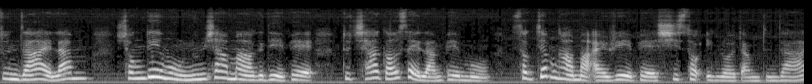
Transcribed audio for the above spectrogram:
สุนจายลำชงดีมุงนุ่มชามากระเดเพตุชาเกาใส่ลำเพมุงสกจับงามาไอเรเพชิสกอีกโรดำตุนได้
